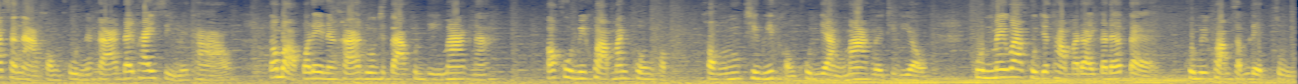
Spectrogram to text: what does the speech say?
วาสนาของคุณนะคะ ได้ไพ่สีไม้เท้า ต้องบอกว่าเลยนะคะ ดวงชะตาคุณดีมากนะ เพราะคุณมีความมั่นคงของของชีวิตของคุณอย่างมากเลยทีเดียว คุณไม่ว่าคุณจะทำอะไรก็แล้วแต่ คุณมีความสำเร็จสูง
